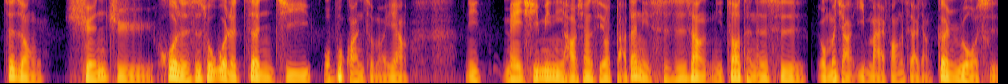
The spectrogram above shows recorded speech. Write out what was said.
这种选举，或者是说为了政绩，我不管怎么样。你美其名你好像是有打，但你实质上你造成的是，我们讲以买房子来讲更弱势，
